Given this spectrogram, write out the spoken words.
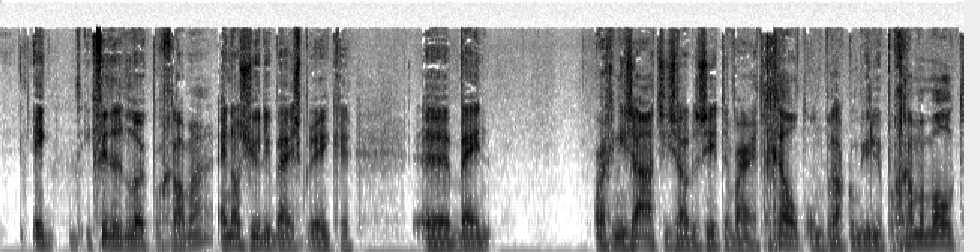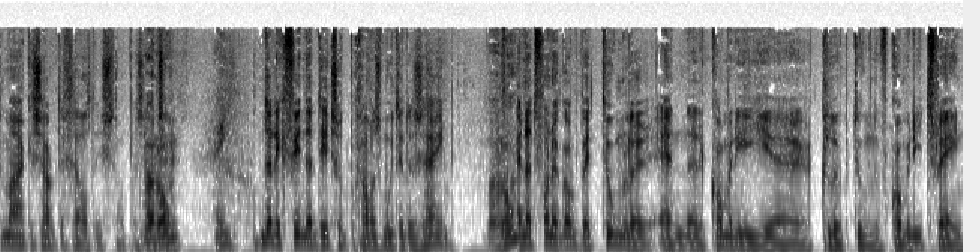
ik, ik vind het een leuk programma. En als jullie bijspreken eh, bij een organisatie zouden zitten... waar het geld ontbrak om jullie programma mogelijk te maken... zou ik er geld in stoppen. Waarom? Hey. Omdat ik vind dat dit soort programma's moeten er zijn. Waarom? En dat vond ik ook bij Toemler en eh, de Comedy eh, Club toen, of Comedy Train.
